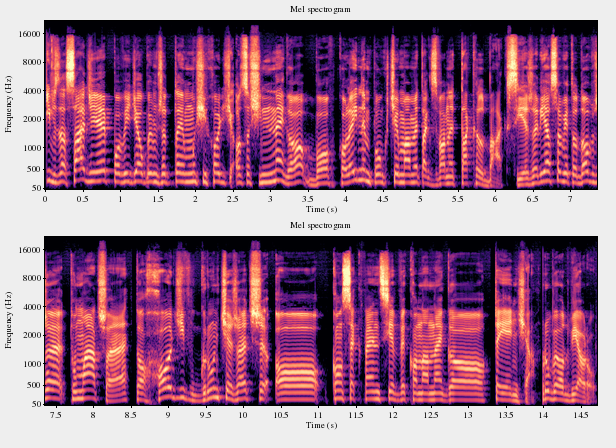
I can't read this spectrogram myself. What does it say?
I w zasadzie powiedziałbym, że tutaj musi chodzić o coś innego, bo w kolejnym punkcie mamy tak zwany tackle backs. Jeżeli ja sobie to dobrze tłumaczę, to chodzi w gruncie rzeczy o konsekwencje wykonanego przejęcia, próby odbioru.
